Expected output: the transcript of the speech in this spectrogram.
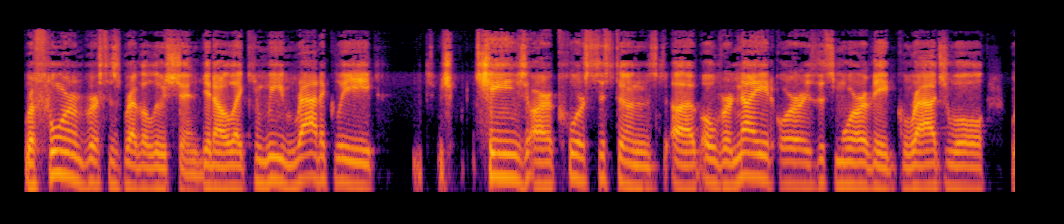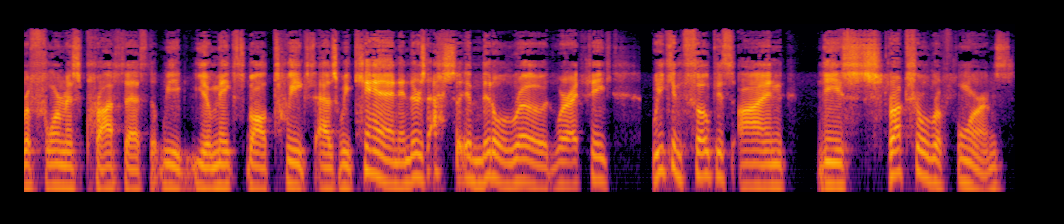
reform versus revolution. You know, like can we radically change our core systems uh, overnight, or is this more of a gradual reformist process that we you know make small tweaks as we can? And there's actually a middle road where i think we can focus on these structural reforms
